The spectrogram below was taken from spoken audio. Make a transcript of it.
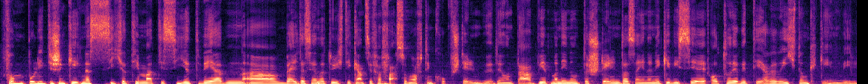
vom politischen Gegner sicher thematisiert werden, äh, weil das ja natürlich die ganze Verfassung auf den Kopf stellen würde. Und da wird man ihn unterstellen, dass er in eine gewisse autoritäre Richtung gehen will.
